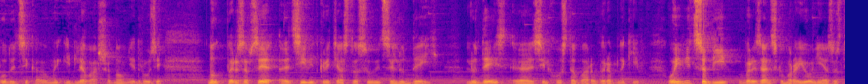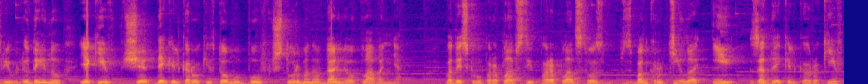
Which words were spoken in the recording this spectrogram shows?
будуть цікавими і для вас, шановні друзі. Ну, перш за все, е, ці відкриття стосуються людей людей е, сільхозтоваровиробників. Уявіть собі, в Березанському районі я зустрів людину, який ще декілька років тому був штурманом дальнього плавання. В одеському пароплавстві пароплавство збанкрутіло, і за декілька років,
